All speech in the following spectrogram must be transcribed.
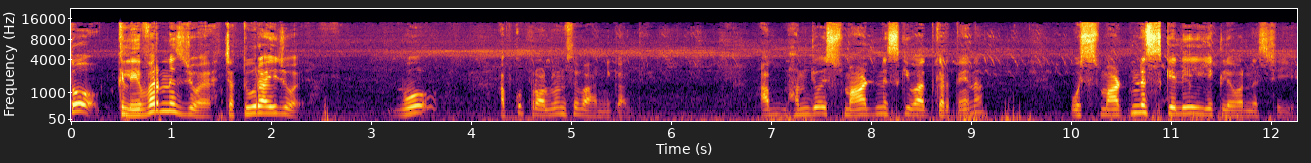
तो क्लेवरनेस जो है, चतुराई जो है वो आपको प्रॉब्लम से बाहर निकालती है। अब हम जो स्मार्टनेस की बात करते हैं ना, वो स्मार्टनेस के लिए ये क्लेवरनेस चाहिए।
